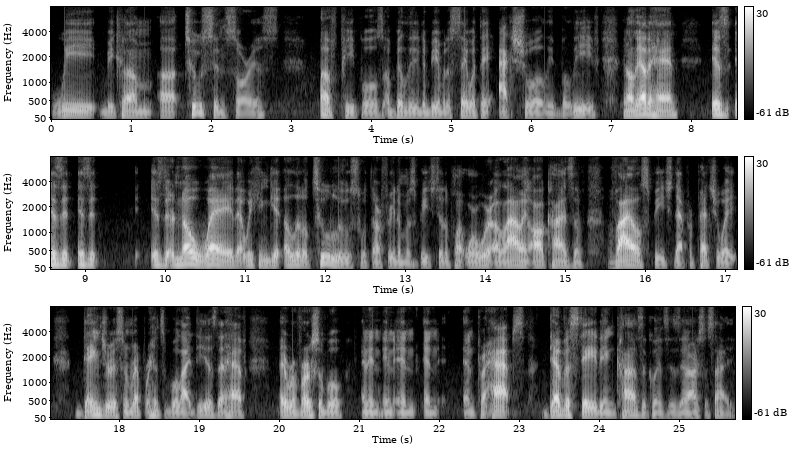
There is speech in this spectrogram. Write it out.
we become uh, too censorious of people's ability to be able to say what they actually believe? And on the other hand, is is it is it is there no way that we can get a little too loose with our freedom of speech to the point where we're allowing all kinds of vile speech that perpetuate dangerous and reprehensible ideas that have irreversible and and and and and, and perhaps devastating consequences in our society?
